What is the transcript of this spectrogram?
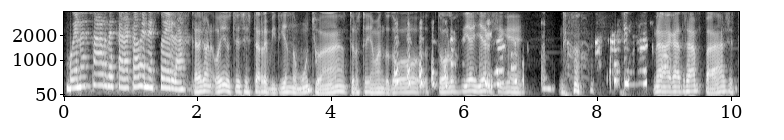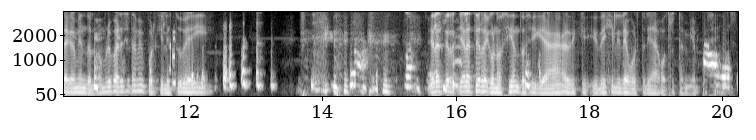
Buenas tardes, Caracas, Venezuela. Caracas, oye, usted se está repitiendo mucho, ¿ah? Usted lo está llamando todo- todos los días ya, así que. No, no haga trampa, ¿ah? Se está cambiando el nombre, parece también, porque le estuve ahí. ya, la estoy, ya la estoy reconociendo, así que, ah, es que déjele la oportunidad a otros también. Pues, sí.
